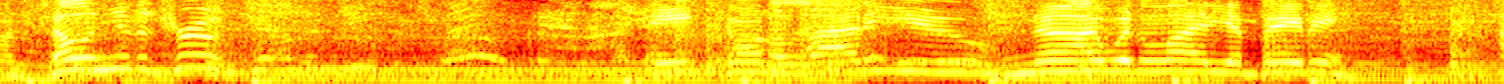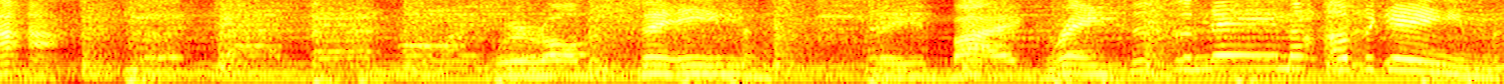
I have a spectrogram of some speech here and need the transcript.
I'm telling you the truth. Telling you the truth, man. I Ain't gonna lie to you. No, I wouldn't lie to you, baby. Uh-uh. guys. We're all the same. Saved by grace is the name of the game.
